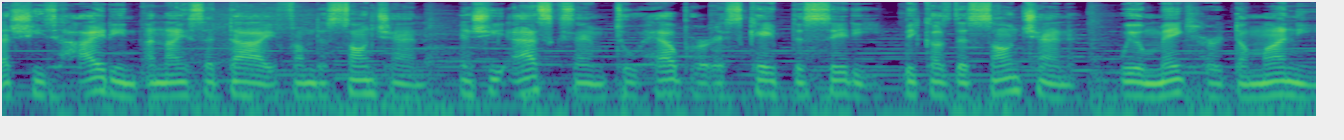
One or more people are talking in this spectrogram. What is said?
that she's hiding an Aes Sedai from the Seanchan and she asks him to help her escape the city because the Seanchan will make her the money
